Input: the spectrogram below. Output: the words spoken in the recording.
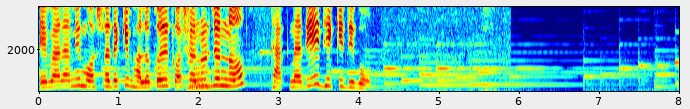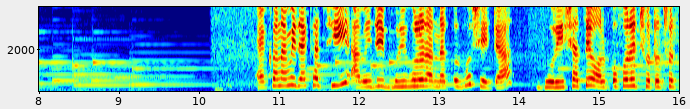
এবার আমি মশলাটাকে ভালো করে কষানোর জন্য ঢাকনা দিয়ে ঢেকে দিব। এখন আমি দেখাচ্ছি, আমি যে ভুড়িগুলো রান্না করব সেটা। ভুড়ির সাথে অল্প করে ছোট ছোট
